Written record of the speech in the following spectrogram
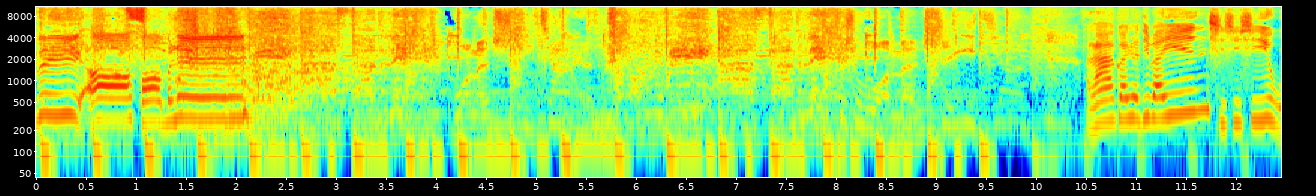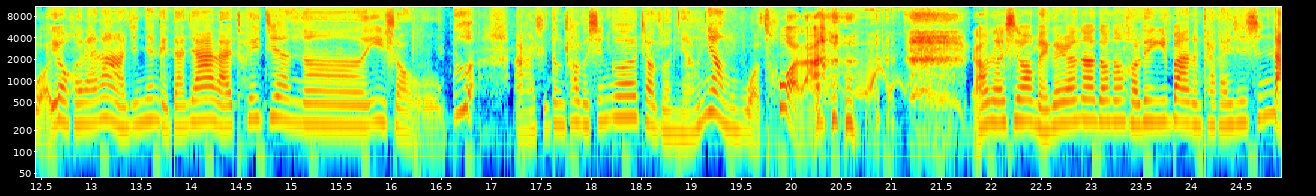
We are family. 好啦，怪兽第八音，嘻嘻嘻，我又回来啦！今天给大家来推荐呢一首歌啊，是邓超的新歌，叫做《娘娘我错了》。然后呢，希望每个人呢都能和另一半开开心心的。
